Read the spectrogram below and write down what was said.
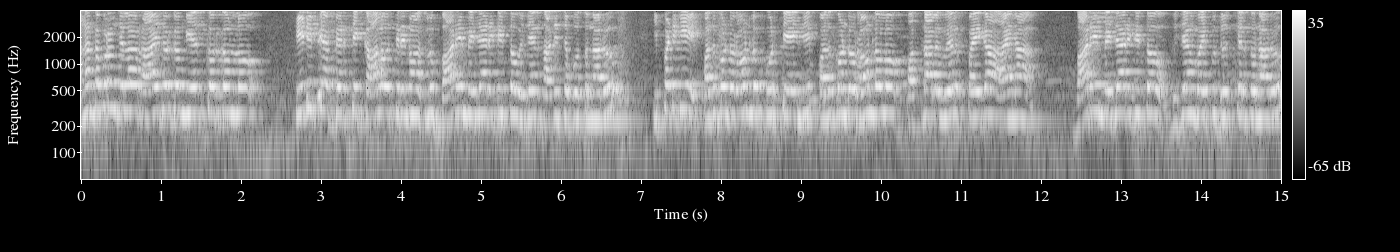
అనంతపురం జిల్లా రాయదుర్గం నియోజకవర్గంలో టీడీపీ అభ్యర్థి కాలువ శ్రీనివాసులు భారీ మెజారిటీతో విజయం సాధించబోతున్నారు. ఇప్పటికీ పదకొండు రౌండ్లు పూర్తి అయింది. పదకొండు రౌండ్లలో పద్నాలుగు వేలకు పైగా ఆయన భారీ మెజారిటీతో విజయం వైపు దూసుకెళ్తున్నారు.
